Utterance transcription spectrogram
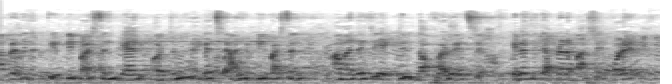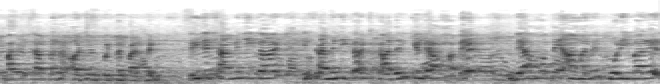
আপনাদের ফিফটি পার্সেন্ট জ্ঞান অর্জন হয়ে গেছে আর ফিফটি পার্সেন্ট আমাদের যে একটি দফা রয়েছে, এটা যদি আপনারা বাসায় পড়েন বাকিটা আপনারা অর্জন করতে পারবেন। এই যে ফ্যামিলি কার্ড এই ফ্যামিলি কার্ড কাদেরকে দেওয়া হবে? দেওয়া হবে আমাদের পরিবারের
